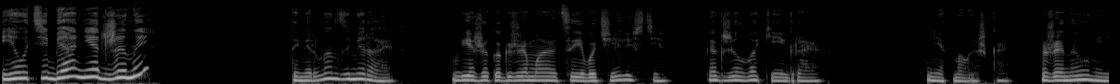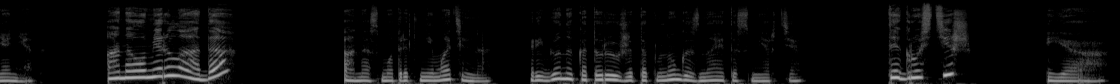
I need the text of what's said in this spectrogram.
«И у тебя нет жены?» Тамерлан замирает. Вижу, как сжимаются его челюсти, как желваки играют. Нет, малышка, жены у меня нет. Она умерла, да? Она смотрит внимательно. Ребенок, который уже так много знает о смерти. Ты грустишь? Я...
